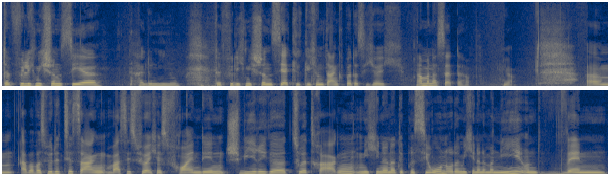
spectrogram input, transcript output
da fühle ich mich schon sehr, hallo Nino, da fühle ich mich schon sehr glücklich und dankbar, dass ich euch an meiner Seite habe. Ja. Ähm, aber was würdet ihr sagen, was ist für euch als Freundin schwieriger zu ertragen, mich in einer Depression oder mich in einer Manie? Und wenn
